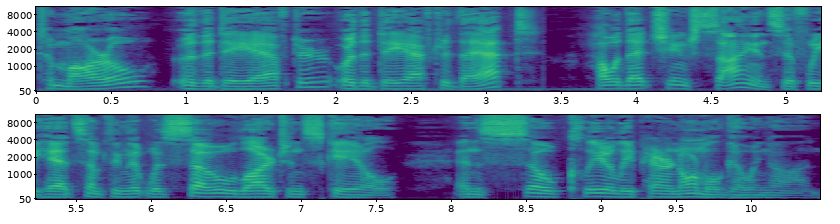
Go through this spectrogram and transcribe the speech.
tomorrow, or the day after, or the day after that? How would that change science if we had something that was so large in scale and so clearly paranormal going on?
